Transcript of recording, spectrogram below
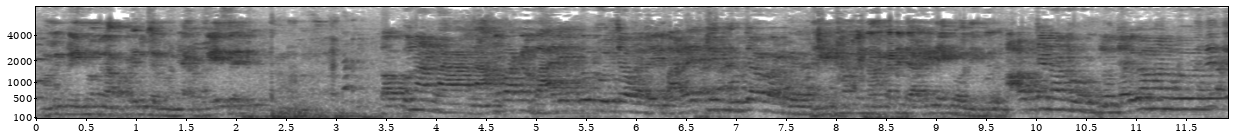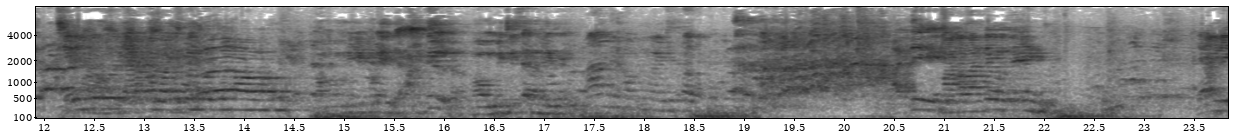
మమ్మీ ప్లీజ్ మమ్మీ నా పక్కన కూర్చోండి మమ్మీ. అక్కడ ప్లేస్ లేదు తప్పు నాన్న నాన్న పక్కన భార్య ఎప్పుడు కూర్చోవాలి? భార్య ఏంటి మమ్మీ నాకంటే డాడీ ఎక్కువ నీకు. ఆపితే నన్ను. నువ్వు జరగమ్మా నువ్వు పట్టుకుని కూర్చున్నావు మమ్మీ ఇప్పుడు అంకుల్ మా మమ్మీ చూసారా మీరు అది మనం అంటే వదిలేయండి. ఏమండి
